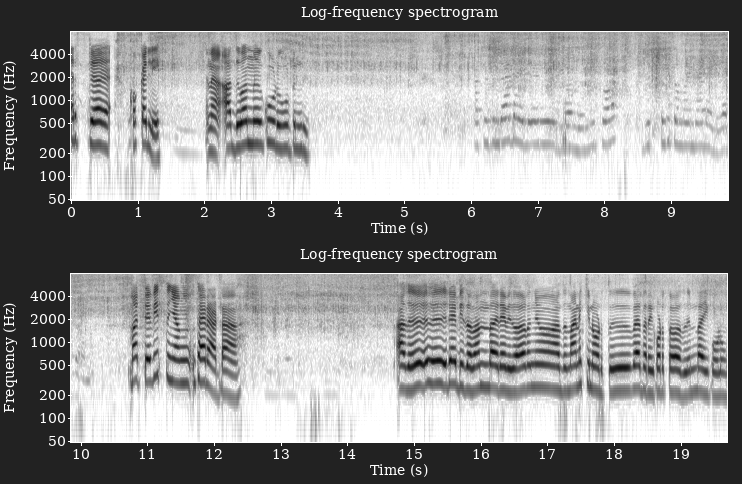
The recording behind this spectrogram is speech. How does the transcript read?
ഇരട്ട കൊക്കല്ലേ? എന്നാ അത് വന്ന് കൂട് കൂട്ടുണ്ട്. മറ്റേ വിത്ത് ഞാൻ തരാട്ടാ. അത് രബിത എന്താ രബിത പറഞ്ഞു അത് നനക്കിനോടത്ത് വെതറി കൊടുത്തോ അത് ഉണ്ടായിക്കോളും.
